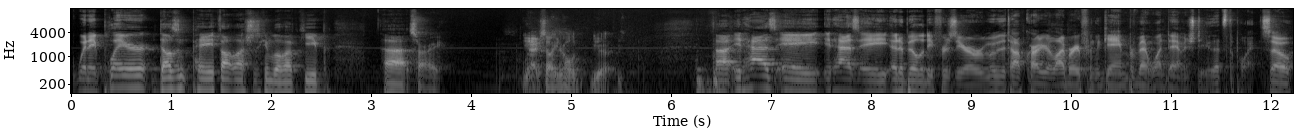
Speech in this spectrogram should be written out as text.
when a player doesn't pay Thought Lash's cumulative upkeep, Uh, sorry. Yeah, I saw your whole. Yeah. Uh, it has a it has a an ability for zero. Remove the top card of your library from the game. Prevent one damage to you. That's the point. So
